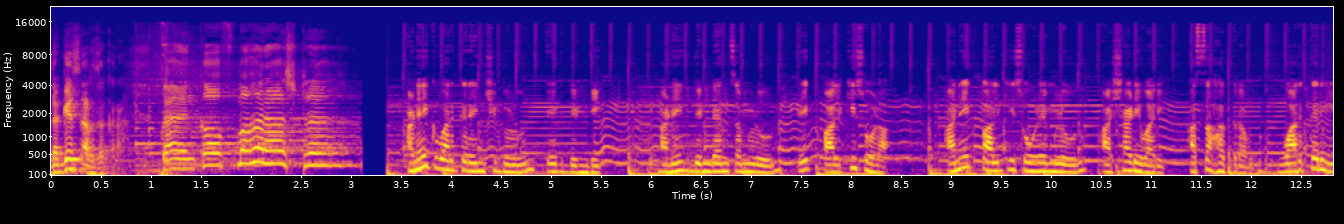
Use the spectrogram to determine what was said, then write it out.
लगेच अर्ज करा. Bank of Maharashtra. अनेक वारकऱ्यांची मिळून एक दिंडी अनेक दिंड्यांचा मिळून एक पालखी सोहळा अनेक पालखी सोहळे मिळून आषाढी वारी असा हा क्रम. वारकरी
